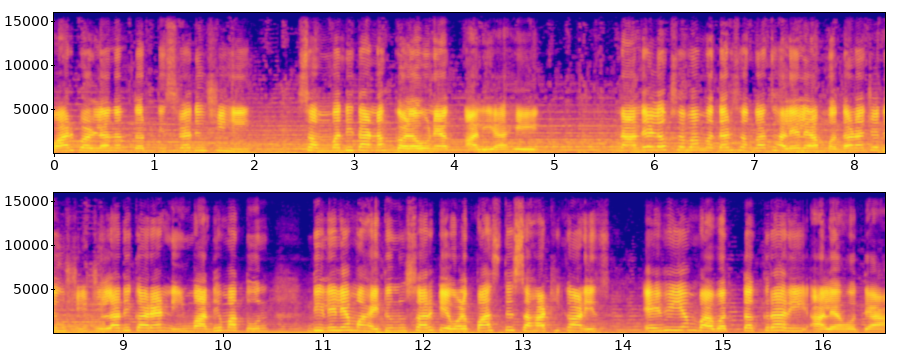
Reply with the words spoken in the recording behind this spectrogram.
पार पडल्यानंतर तिसऱ्या दिवशीही संबंधितांना कळवण्यात आली आहे. नांदेड लोकसभा मतदारसंघात झालेल्या मतदानाच्या दिवशी जिल्हाधिकाऱ्यांनी माध्यमातून दिलेल्या माहितीनुसार केवळ पाच ते सहा ठिकाणीच एव्हीएम बाबत तक्रारी आल्या होत्या.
